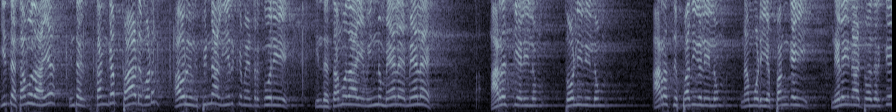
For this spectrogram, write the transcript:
இந்த சமுதாயம் இந்த சங்கம் பாடுபடும் அவர்களுக்கு பின்னால் இருக்கும் என்று கூறி இந்த சமுதாயம் இன்னும் மேலே மேலே அரசியலிலும் தொழிலிலும் அரசு பதிகளிலும் நம்முடைய பங்கை நிலைநாட்டுவதற்கு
